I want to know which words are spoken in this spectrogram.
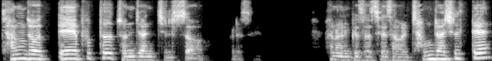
창조 때부터 존재한 질서 그랬어요. 하나님께서 세상을 창조하실 때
